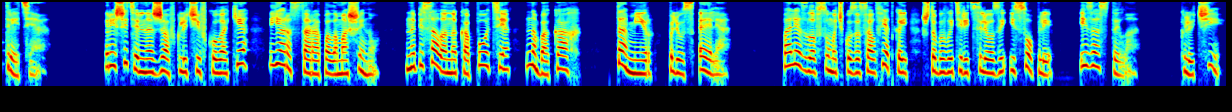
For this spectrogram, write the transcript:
третья. Решительно сжав ключи в кулаке, я расцарапала машину. Написала на капоте, на боках «Тамир плюс Эля». Полезла в сумочку за салфеткой, чтобы вытереть слезы и сопли, и застыла. Ключи.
